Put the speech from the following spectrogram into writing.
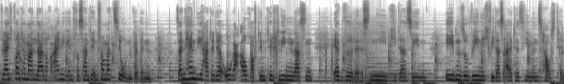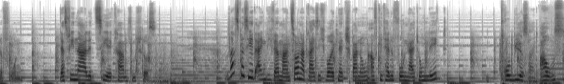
Vielleicht konnte man da noch einige interessante Informationen gewinnen. Sein Handy hatte der Oger auch auf dem Tisch liegen lassen. Er würde es nie wiedersehen. Ebenso wenig wie das alte Siemens Haustelefon. Das finale Ziel kam zum Schluss. Was passiert eigentlich, wenn man 230 Volt Netzspannung auf die Telefonleitung legt? Probier's halt aus.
